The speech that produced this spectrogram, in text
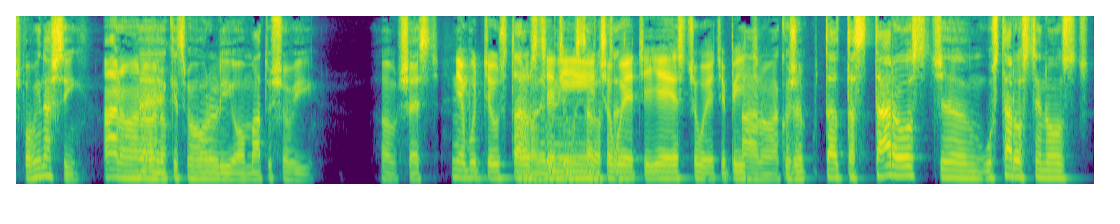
spomínaš si? Áno, áno, áno. Keď sme hovorili o Matušovi 6. Nebuďte ustarostení, Áno, nebuďte čo budete jesť, čo budete piť. Áno, akože tá, tá starosť, e, ustarostenosť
